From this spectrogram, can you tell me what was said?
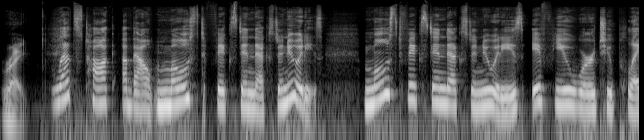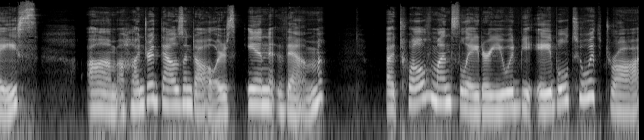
Right. Let's talk about most fixed indexed annuities. Most fixed indexed annuities, if you were to place um, $100,000 in them, uh, 12 months later, you would be able to withdraw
